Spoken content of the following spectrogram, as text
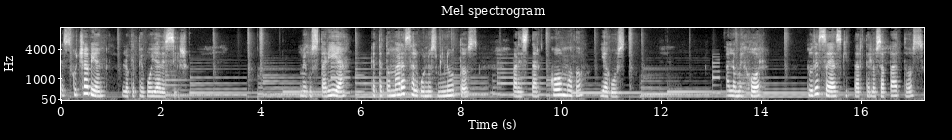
Escucha bien lo que te voy a decir. Me gustaría que te tomaras algunos minutos para estar cómodo y a gusto. A lo mejor tú deseas quitarte los zapatos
